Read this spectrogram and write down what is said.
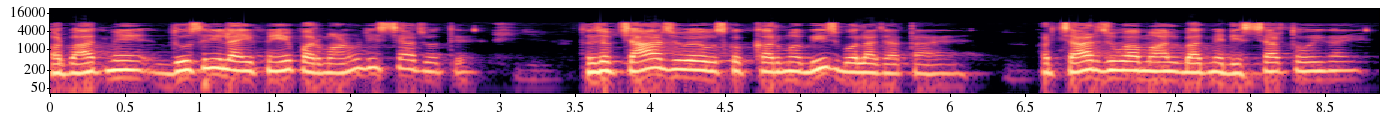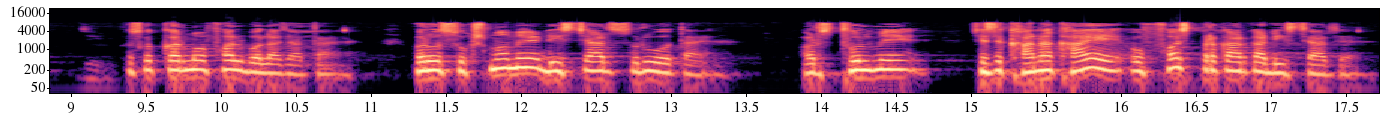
और बाद में दूसरी लाइफ में ये परमाणु डिस्चार्ज होते हैं। तो जब चार्ज हुए उसको कर्म बीज बोला जाता है। और चार्ज हुआ माल बाद में डिस्चार्ज तो होगा ही। उसको कर्म फल बोला जाता है। और वो सूक्ष्म में डिस्चार्ज शुरू होता है। और स्थूल में जैसे खाना खाए वो फ़र्स्ट प्रकार का डिस्चार्ज है।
